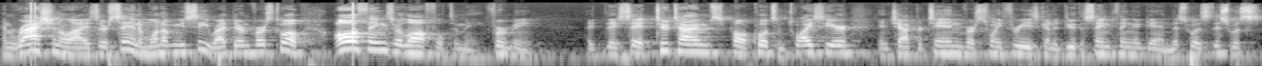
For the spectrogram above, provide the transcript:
and rationalize their sin. And one of them you see right there in verse 12 All things are lawful to me, for me. They, they say it two times. Paul quotes him twice here. In chapter 10, verse 23, he's going to do the same thing again. This was, this was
